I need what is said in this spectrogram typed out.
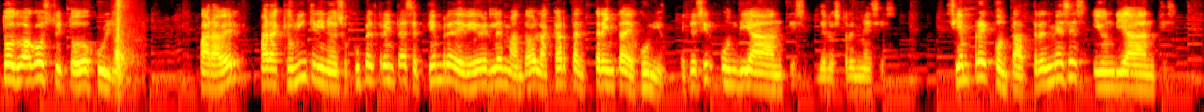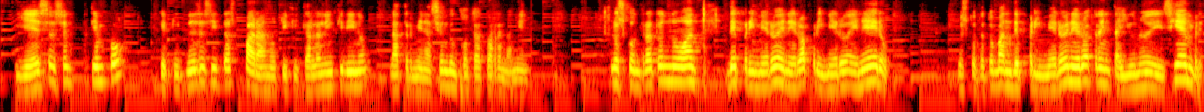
todo agosto y todo julio. Para ver, para que un inquilino desocupe el 30 de septiembre, debía haberle mandado la carta el 30 de junio, es decir, un día antes de los tres meses. Siempre contar tres meses y un día antes. Y ese es el tiempo que tú necesitas para notificarle al inquilino la terminación de un contrato de arrendamiento. Los contratos no van de primero de enero a primero de enero. Los contratos van de primero de enero a 31 de diciembre,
